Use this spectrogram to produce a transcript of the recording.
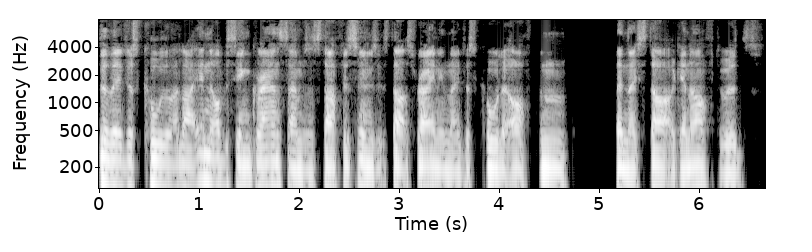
Do they just call it like in obviously in grand slams and stuff? As soon as it starts raining, they just call it off and then they start again afterwards.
